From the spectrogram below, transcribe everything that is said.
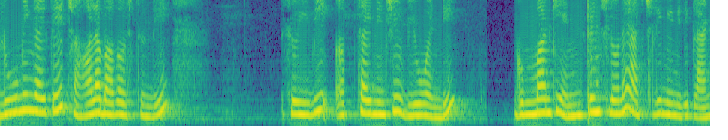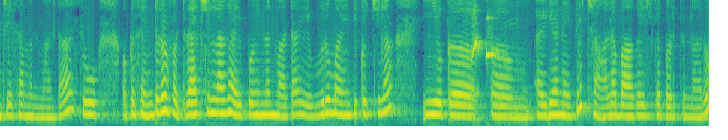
బ్లూమింగ్ అయితే చాలా బాగా వస్తుంది. సో ఇది సైడ్ నుంచి వ్యూ అండి. గుమ్మానికి ఎంట్రన్స్లోనే యాక్చువల్లీ మేము ఇది ప్లాన్ చేసామన్నమాట సో ఒక సెంటర్ ఆఫ్ అట్రాక్షన్ లాగా అయిపోయిందనమాట ఎవరు మా ఇంటికి వచ్చినా ఈ యొక్క ఐడియాని అయితే చాలా బాగా ఇష్టపడుతున్నారు.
